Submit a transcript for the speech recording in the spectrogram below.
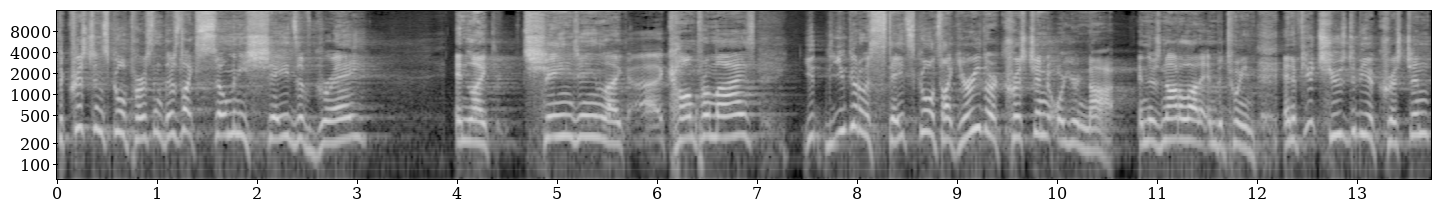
The Christian school person, there's like so many shades of gray and like changing, like uh, compromise. You, you go to a state school, it's like you're either a Christian or you're not and there's not a lot of in between. And if you choose to be a Christian,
